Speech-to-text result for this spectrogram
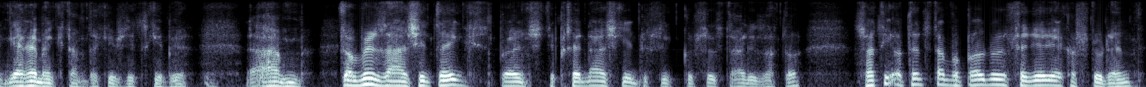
Geremek tam taky vždycky byl. A to byl zážitek, protože ty přednášky se stály za to. Svatý otec tam opravdu seděl jako student,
